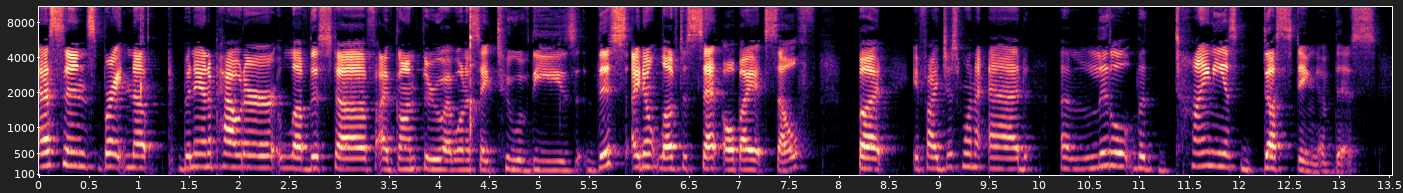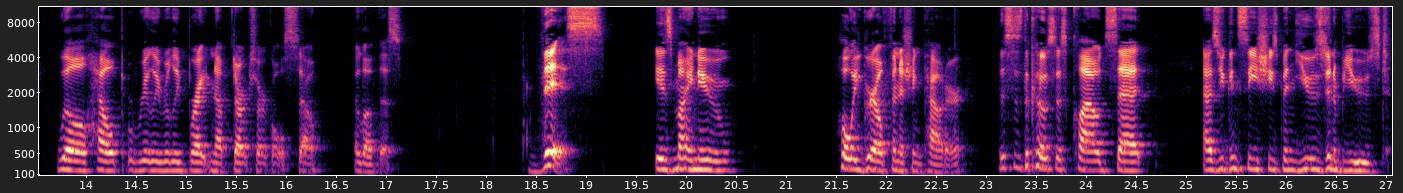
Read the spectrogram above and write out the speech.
Essence, Brighten Up Banana Powder. Love this stuff. I've gone through, I want to say, two of these. This I don't love to set all by itself, but if I just want to add a little, the tiniest dusting of this will help really, really brighten up dark circles. So I love this. This is my new Holy Grail finishing powder. This is the Kosas Cloud set. As you can see, she's been used and abused.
